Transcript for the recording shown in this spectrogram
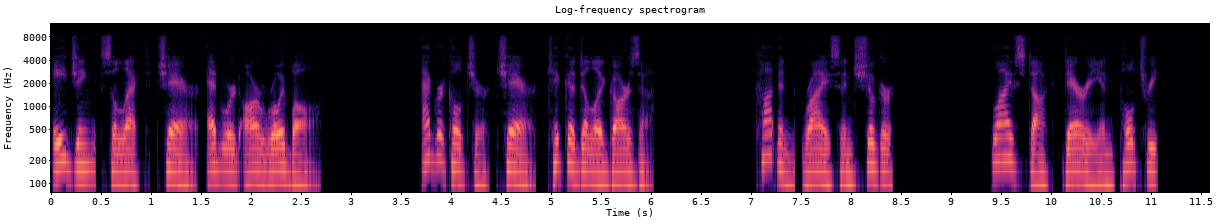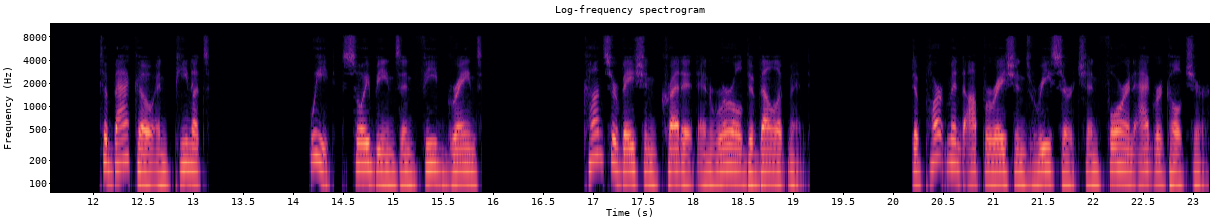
Aging Select Chair, Edward R. Roybal. Agriculture Chair, Kika de la Garza. Cotton, rice and sugar Livestock, dairy and poultry Tobacco and peanuts Wheat, soybeans and feed grains Conservation credit and rural development Department Operations Research and Foreign Agriculture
